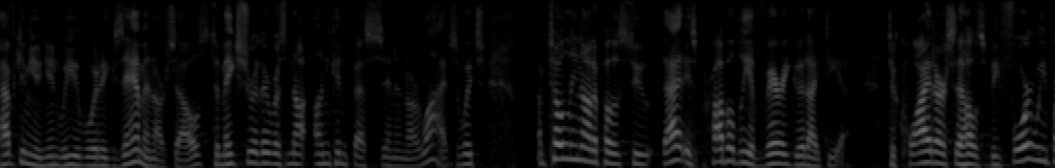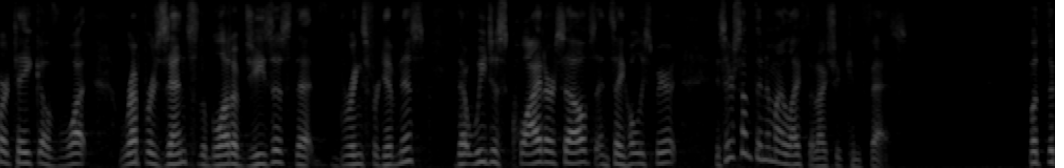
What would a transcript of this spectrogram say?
have communion, we would examine ourselves to make sure there was not unconfessed sin in our lives, which I'm totally not opposed to. That is probably a very good idea to quiet ourselves before we partake of what represents the blood of Jesus that brings forgiveness, that we just quiet ourselves and say, Holy Spirit, is there something in my life that I should confess? But the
